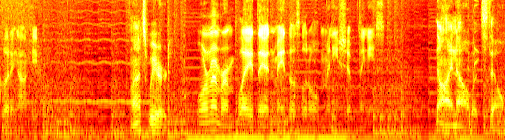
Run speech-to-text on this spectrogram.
including Aki. That's weird. Well, remember, in Blade, they had made those little mini-ship thingies. No, I know, but still.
